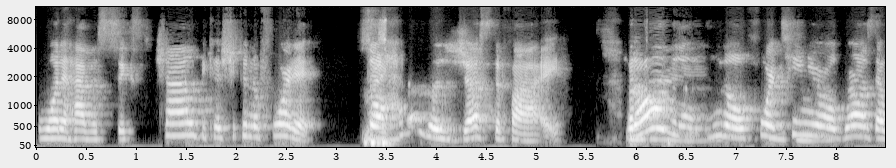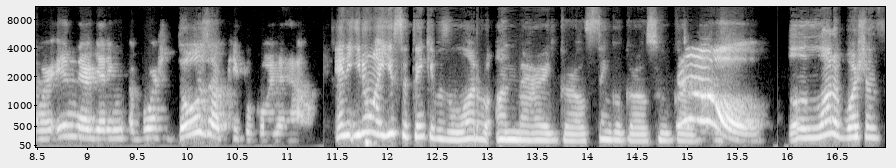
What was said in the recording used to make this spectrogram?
want to have a sixth child because she couldn't afford it. So her was justified. But all the, you know, 14 year old girls that were in there getting abortion, those are people going to hell. And you know, I used to think it was a lot of unmarried girls, single girls who got no a lot of abortions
